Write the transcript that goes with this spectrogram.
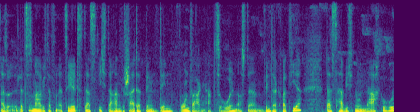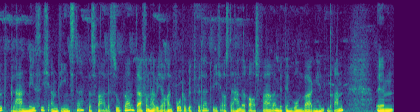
Also letztes Mal habe ich davon erzählt, dass ich daran gescheitert bin, den Wohnwagen abzuholen aus dem Winterquartier. Das habe ich nun nachgeholt, planmäßig am Dienstag. Das war alles super. Davon habe ich auch ein Foto getwittert, wie ich aus der Halle rausfahre mit dem Wohnwagen hinten dran. Ähm,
